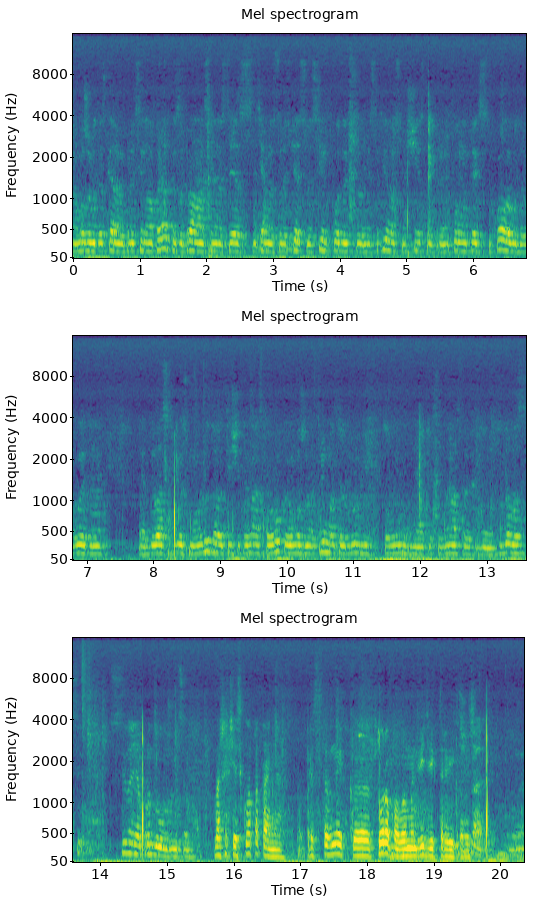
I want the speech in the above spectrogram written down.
може бути оскаржена в апеляційному порядку за правом національної стаття з статтями 125 107 Кодексу адміністративного судочинства України. Повний текст ухвали буде е, 28 лютого 2013 року. Його можна отримати у другій половині дня після 12 години. Судове засідання продовжується. Ваша честь, клопотання. Представник е, Торопова Медвідь Віктор Вікторович. Читайте, е,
